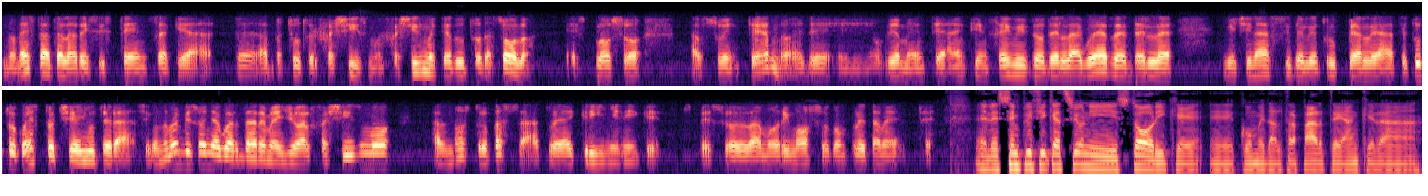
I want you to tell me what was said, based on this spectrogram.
non è stata la resistenza che ha eh, abbattuto il fascismo, il fascismo è caduto da solo, è esploso al suo interno ed è ovviamente anche in seguito della guerra e del vicinarsi delle truppe alleate. Tutto questo ci aiuterà. Secondo me bisogna guardare meglio al fascismo, al nostro passato e ai crimini che spesso avevamo rimosso completamente. Eh, le semplificazioni storiche, eh, come d'altra parte anche la,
